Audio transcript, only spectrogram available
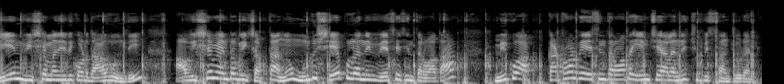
మెయిన్ విషయం అనేది కూడా దాగు ఉంది. ఆ విషయం ఏంటో మీకు చెప్తాను. ముందు షేపులు అనేవి వేసేసిన తర్వాత మీకు ఆ కట్ వర్క్ వేసిన తర్వాత ఏం చేయాలని చూపిస్తాను. చూడండి.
